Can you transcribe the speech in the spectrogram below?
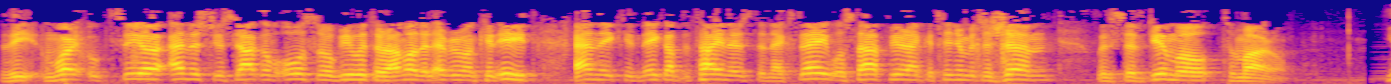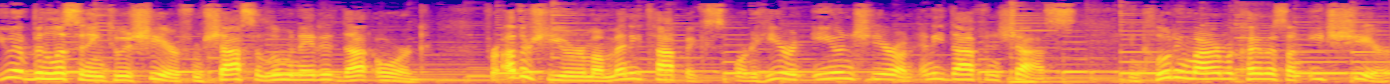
The Mor Uktzia and the Yaakov also agree with the Ramah that everyone can eat, and they can make up the tinus the next day. We'll stop here and continue with Hashem with Sev Gimel tomorrow. You have been listening to a shear from shasilluminated.org. For other shiurim on many topics, or to hear an Eon shear on any daf in Shas, including Mara Makaimas on each shear,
